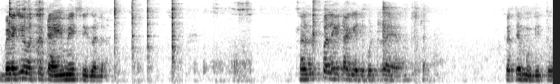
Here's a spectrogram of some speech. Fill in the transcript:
ಬೆಳಗ್ಗೆ ಹೊತ್ತು ಟೈಮೇ ಸಿಗಲ್ಲ. ಸ್ವಲ್ಪ ಲೇಟಾಗಿ ಎದ್ಬಿಟ್ರೆ ಅಷ್ಟೆ. ಕತೆ ಮುಗೀತು.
